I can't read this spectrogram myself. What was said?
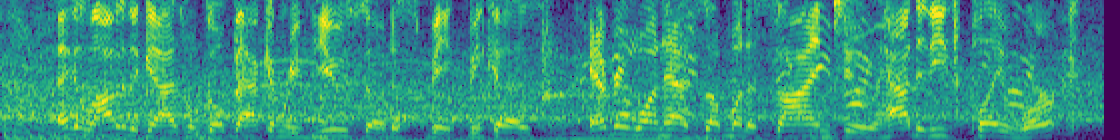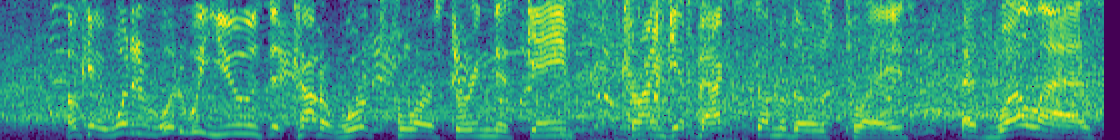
I think a lot of the guys will go back and review, so to speak, because everyone has someone assigned to how did each play work okay, what did, what did we use that kind of worked for us during this game? Try and get back some of those plays, as well as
